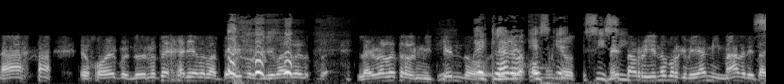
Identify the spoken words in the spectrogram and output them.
Ah, joder, pues entonces no te dejaría ver la peli porque iba la iba retransmitiendo. Eh, claro, es que- sí, Me sí. he estado riendo porque veía a mi madre también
